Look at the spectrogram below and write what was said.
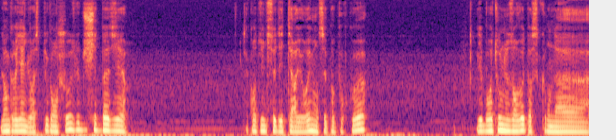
L'Angria, il lui reste plus grand-chose. Le duché de Bavière. Continue de se détériorer, mais on ne sait pas pourquoi. Les Bretons nous en veulent parce qu'on a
